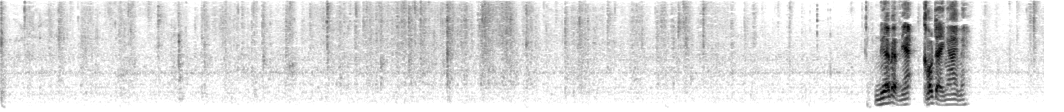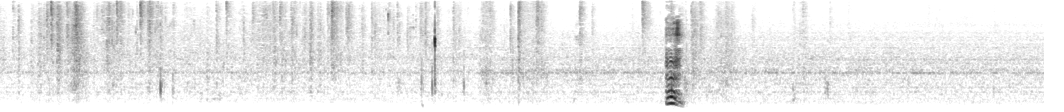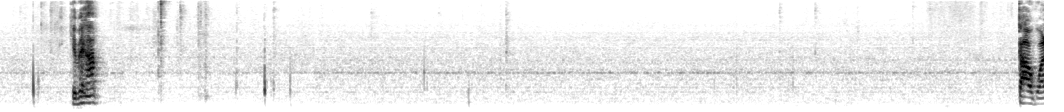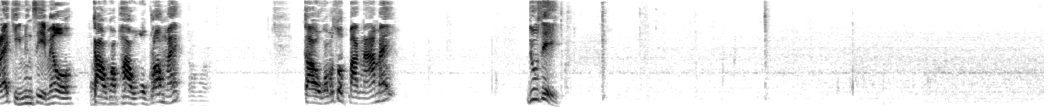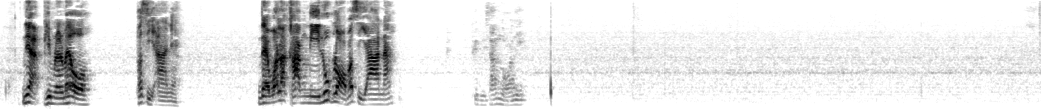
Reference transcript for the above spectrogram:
เนื้อแบบเนี้ย เข้าใจง่ายไหมอืมเห็นไหมครับ เก่ากว่าไรกิ่งหนึ่งสี่ไหมโอเก่ากว่าเผาอกล่องไหมเก่ากว่าพระสดปากน้ำไหมดูสิเนี่ยพิมพ์อะไรไหมโอพระศรีอานเนี่ยแต่ว่าละครังมีรูปหล่อพระศรีอานนะพิมพ์ช้างหนอน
